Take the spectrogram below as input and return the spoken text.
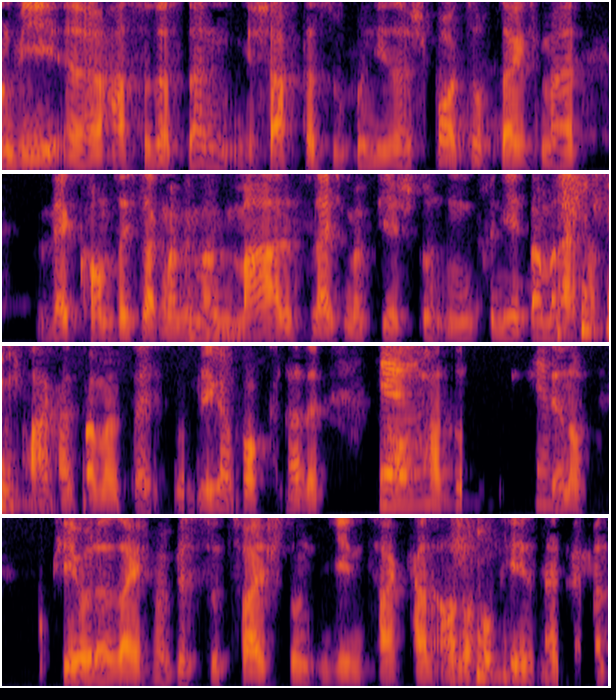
Und wie äh, hast du das dann geschafft, dass du von dieser Sportsucht, sage ich mal, wegkommst? Ich sag mal, wenn man mal vielleicht mal vier Stunden trainiert, weil man einfach so einen Tag hat, weil man vielleicht so mega Bock gerade ja. drauf hat, und ja. ist ja noch okay oder sage ich mal bis zu zwei Stunden jeden Tag kann auch noch okay sein, wenn man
